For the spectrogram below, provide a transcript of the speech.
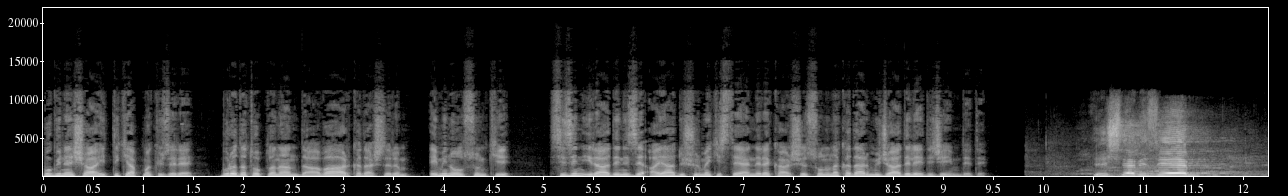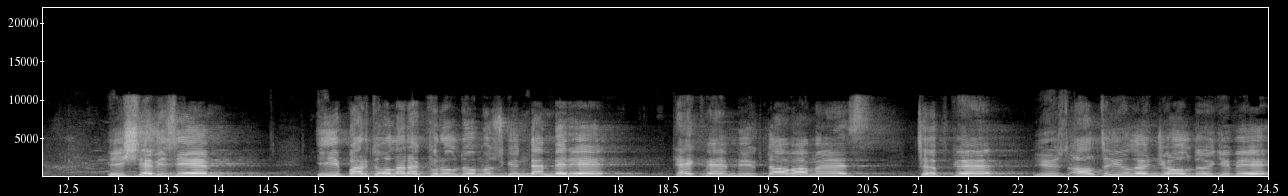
Bugüne şahitlik yapmak üzere burada toplanan dava arkadaşlarım emin olsun ki sizin iradenizi ayağa düşürmek isteyenlere karşı sonuna kadar mücadele edeceğim dedi. İşte bizim, işte bizim İyi Parti olarak kurulduğumuz günden beri tek ve en büyük davamız tıpkı 106 yıl önce olduğu gibi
